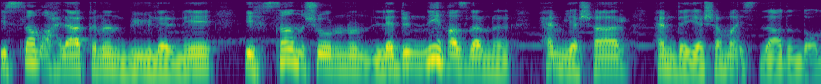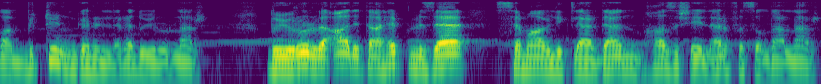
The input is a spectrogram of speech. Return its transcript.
İslam ahlakının büyülerini, ihsan şuurunun ledünni hazlarını hem yaşar hem de yaşama istidadında olan bütün gönüllere duyururlar. Duyurur ve adeta hepimize semaviliklerden bazı şeyler fısıldarlar.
